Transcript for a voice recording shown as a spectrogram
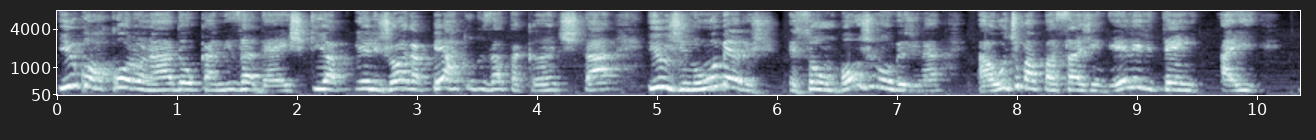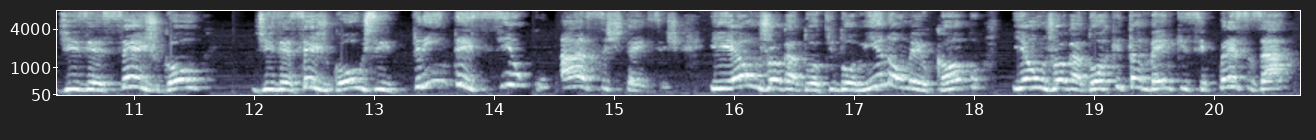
Igor Coronado é o camisa 10, que ele joga perto dos atacantes, tá? E os números são bons números, né? A última passagem dele, ele tem aí 16 gols, 16 gols e 35 assistências. E é um jogador que domina o meio-campo e é um jogador que também, que se precisar,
